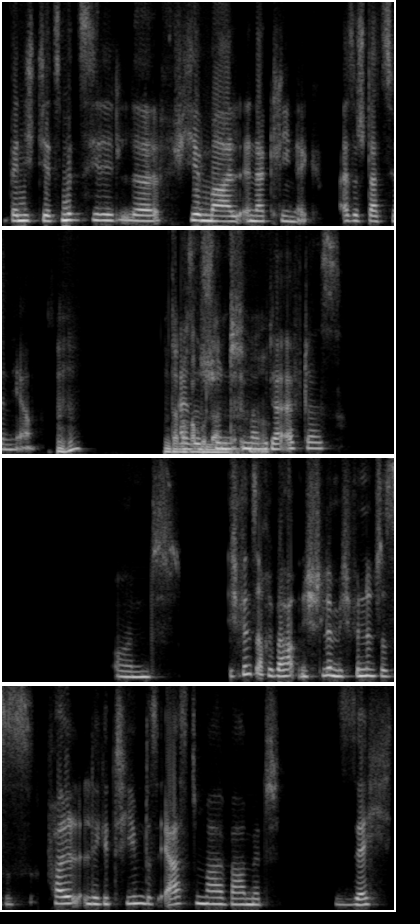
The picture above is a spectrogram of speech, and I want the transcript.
wenn ich die jetzt mitzähle, viermal in der Klinik, also stationär. Mhm. Und dann also ambulant. schon immer ja. wieder öfters. Und ich finde es auch überhaupt nicht schlimm. Ich finde, das ist voll legitim. Das erste Mal war mit 16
